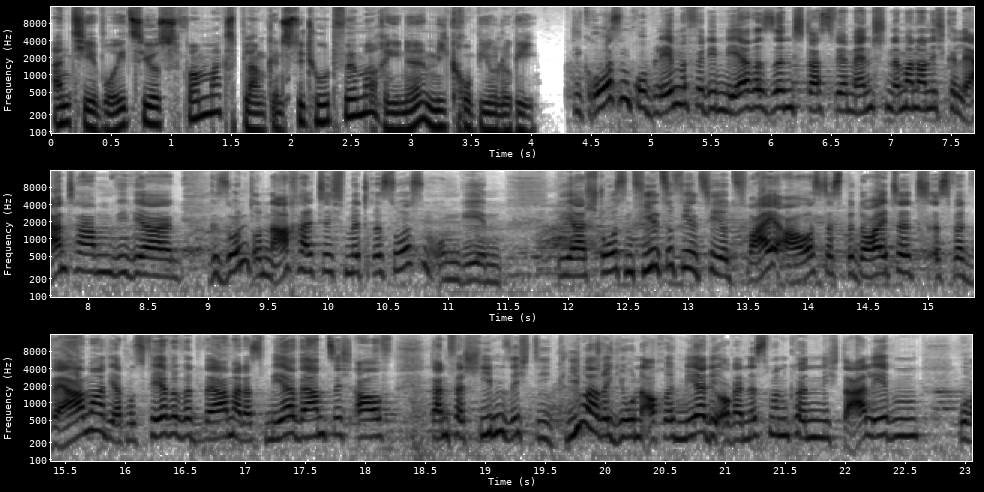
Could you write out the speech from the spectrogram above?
Antje Boetius vom Max Planck Institut für Marine Mikrobiologie. Die großen Probleme für die Meere sind, dass wir Menschen immer noch nicht gelernt haben, wie wir gesund und nachhaltig mit Ressourcen umgehen. Wir stoßen viel zu viel CO2 aus. Das bedeutet, es wird wärmer, die Atmosphäre wird wärmer, das Meer wärmt sich auf. Dann verschieben sich die Klimaregionen auch im Meer. Die Organismen können nicht da leben, wo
